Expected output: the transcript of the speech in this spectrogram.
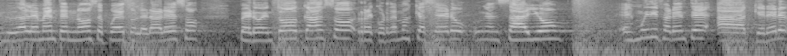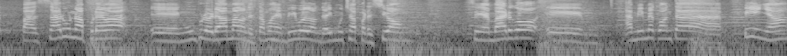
indudablemente no se puede tolerar eso, pero en todo caso, recordemos que hacer un ensayo es muy diferente a querer pasar una prueba en un programa donde estamos en vivo y donde hay mucha presión. Sin embargo, eh, a mí me cuenta Piña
